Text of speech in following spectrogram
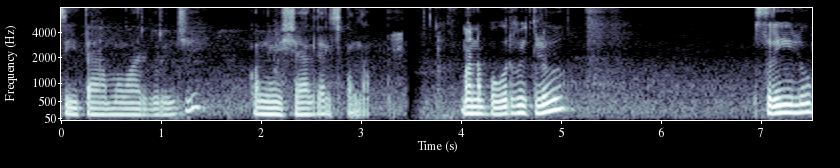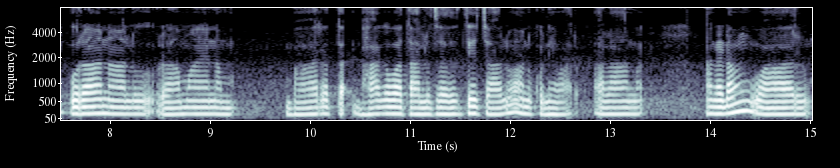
సీత అమ్మవారి గురించి కొన్ని విషయాలు తెలుసుకుందాం. మన పూర్వీకులు స్త్రీలు పురాణాలు రామాయణం భారత భాగవతాలు చదివితే చాలు అనుకునేవారు. అలా అనడం వారు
